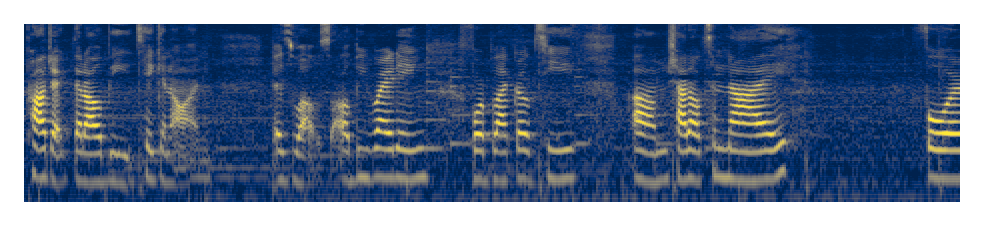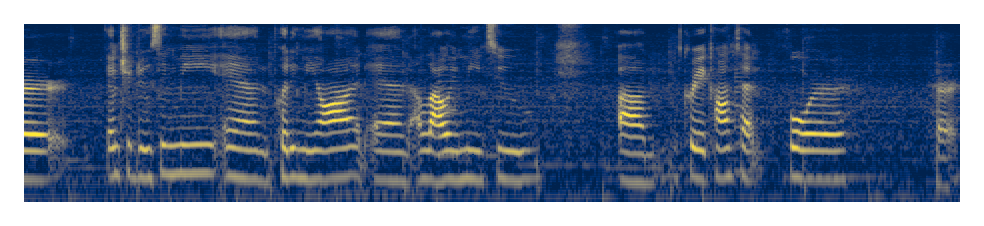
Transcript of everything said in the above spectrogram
project that I'll be taking on as well. So I'll be writing for Black Girl Tea. Um, shout out to Nye for introducing me and putting me on and allowing me to um, create content for her.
